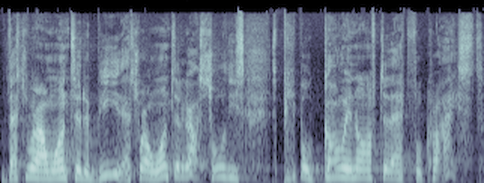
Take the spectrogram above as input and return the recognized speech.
that's where I wanted to be. That's where I wanted to go. I saw these people going after that for Christ.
